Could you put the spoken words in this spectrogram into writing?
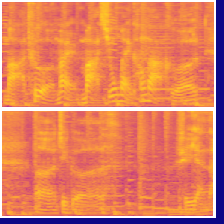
马特麦马修麦康纳和呃这个谁演的？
